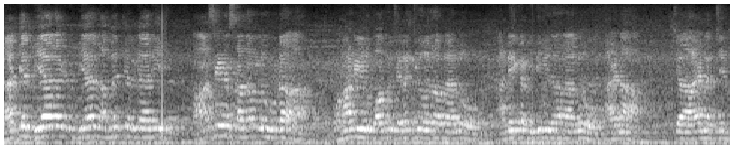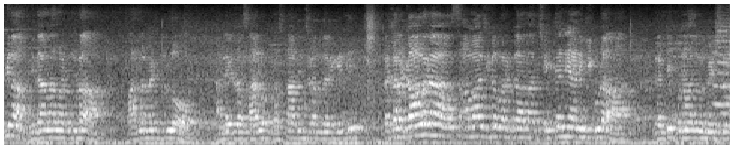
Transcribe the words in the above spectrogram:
డాక్టర్ బిఆర్ బిఆర్ అంబేద్కర్ గారి ఆశయ సాధనలో కూడా మహనీయులు బాబు జగజ్జీవనరావు గారు అనేక విధి విధానాలు ఆయన ఆయన చెప్పిన విధానాలను కూడా పార్లమెంట్లో అనేక సార్లు ప్రస్తావించడం జరిగింది. రకరకాలుగా సామాజిక వర్గాల చైతన్యానికి కూడా గట్టి పునాదులు వేసిన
